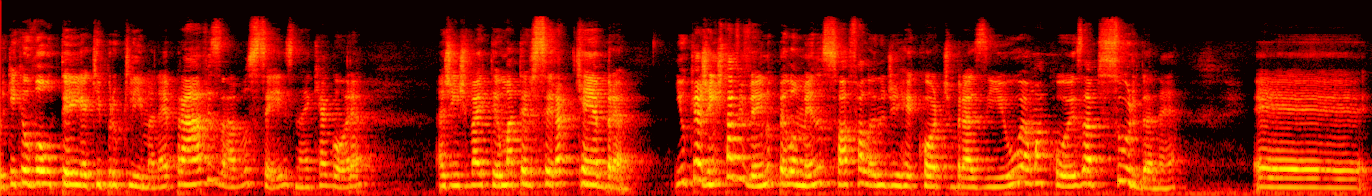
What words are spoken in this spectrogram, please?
Por que, que eu voltei aqui pro clima, né? Para avisar vocês, né, que agora a gente vai ter uma terceira quebra. E o que a gente está vivendo, pelo menos só falando de recorte Brasil, é uma coisa absurda, né? É,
